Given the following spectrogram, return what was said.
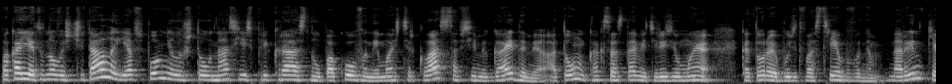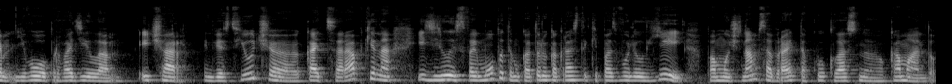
Пока я эту новость читала, я вспомнила, что у нас есть прекрасно упакованный мастер-класс со всеми гайдами о том, как составить резюме, которое будет востребованным на рынке. Его проводила HR Invest Future Катя Сарапкина и делилась своим опытом, который как раз-таки позволил ей помочь нам собрать такую классную команду.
